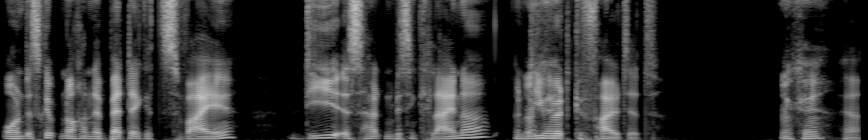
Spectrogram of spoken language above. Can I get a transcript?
Und es gibt noch eine Bettdecke 2, die ist halt ein bisschen kleiner und die Okay. wird gefaltet. Okay. Ja.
